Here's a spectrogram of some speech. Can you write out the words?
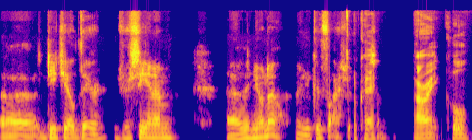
uh, detailed there. If you're seeing them, uh, then you'll know, and you can flash it. Okay. So, All right, cool.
